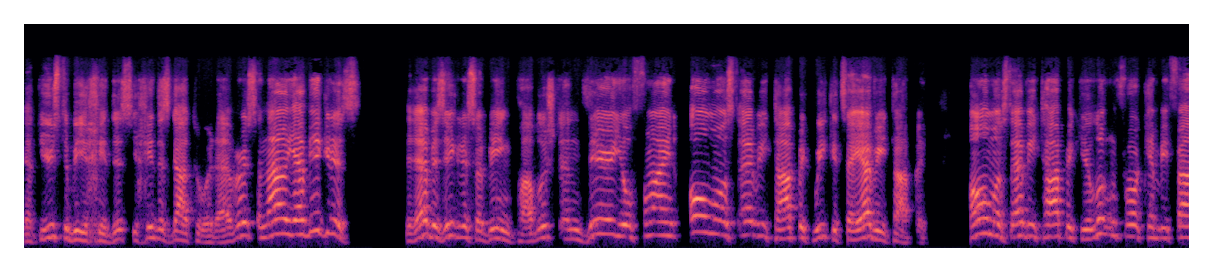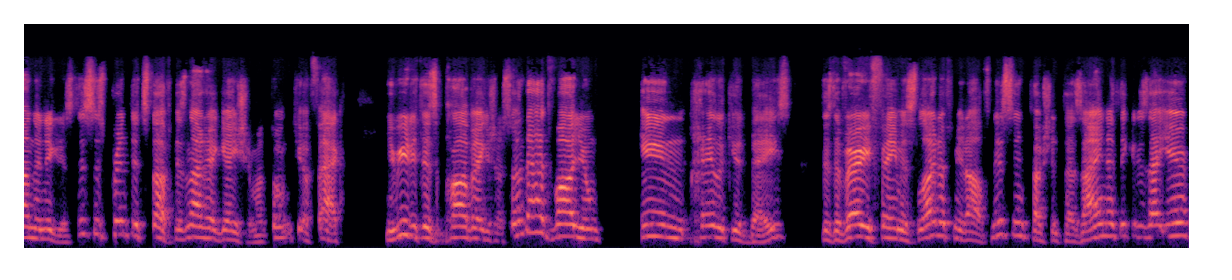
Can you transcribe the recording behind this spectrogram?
That used to be Yechidus, Yechidus got to whatever, so now you have Igris. The Rebbe's Igris are being published, and there you'll find almost every topic, we could say every topic, almost every topic you're looking for can be found in Igris. This is printed stuff, there's not Hegeshim. I'm talking to you a fact. You read it, there's a Hegeshim. So in that volume, in Chelik Yud Beis, there's a very famous letter from Yiralf Nissen, Tashin Tazayin, I think it is that year,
